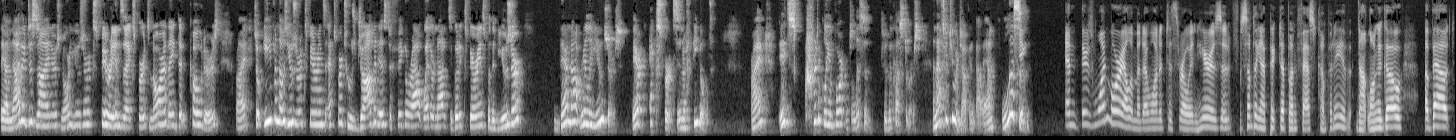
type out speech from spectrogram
They are neither designers nor user experience experts, nor are they coders, right? So even those user experience experts whose job it is to figure out whether or not it's a good experience for the user, they're not really users. They're experts in a field, right? It's critically important to listen to the customers. And that's what you were talking about, Ann. Listen. And there's one more element I wanted to throw in here is a, something I picked up on Fast Company not long ago about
